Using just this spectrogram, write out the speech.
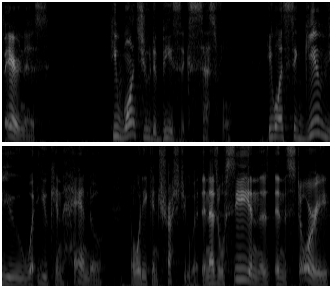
fairness, He wants you to be successful. He wants to give you what you can handle and what he can trust you with. And as we'll see in the, in the story,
